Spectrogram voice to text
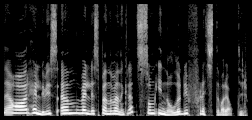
jeg har heldigvis en veldig spennende vennekrets som inneholder de fleste varianter.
